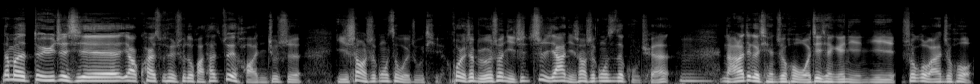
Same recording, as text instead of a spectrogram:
那么对于这些要快速退出的话，它最好你就是以上市公司为主体，或者是比如说你是质押你上市公司的股权，嗯，拿了这个钱之后，我借钱给你，你收购完之后，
